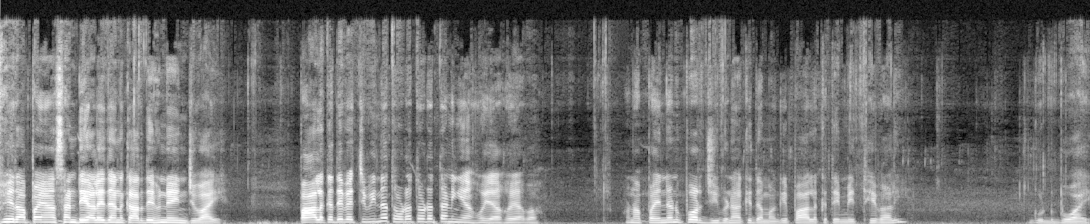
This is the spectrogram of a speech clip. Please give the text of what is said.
ਫਿਰ ਆਪਾਂ ਆ ਸੰਡੇ ਵਾਲੇ ਦਿਨ ਕਰਦੇ ਹੁੰਦੇ ਇੰਜੋਏ ਪਾਲਕ ਦੇ ਵਿੱਚ ਵੀ ਨਾ ਥੋੜਾ ਥੋੜਾ ਧਨੀਆ ਹੋਇਆ ਹੋਇਆ ਵਾ। ਹੁਣ ਆਪਾਂ ਇਹਨਾਂ ਨੂੰ ਭੁਰਜੀ ਬਣਾ ਕੇ ਦਵਾਂਗੇ ਪਾਲਕ ਤੇ ਮੇਥੇ ਵਾਲੀ। ਗੁੱਡ ਬॉय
